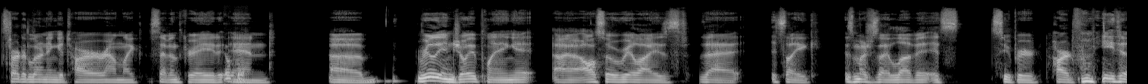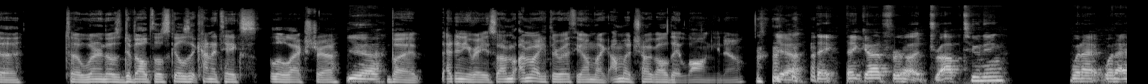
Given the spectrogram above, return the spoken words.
started learning guitar around like seventh grade Okay. and uh, really enjoy playing it. I also realized that it's like as much as I love it, it's super hard for me to to learn those, develop those skills, it kind of takes a little extra. Yeah, But at any rate, so I'm I'm right there with you. I'm like I'm gonna chug all day long, you know. yeah. Thank thank God for uh, drop tuning. When I when I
